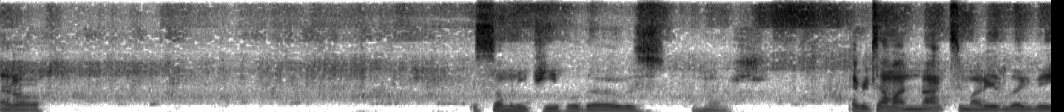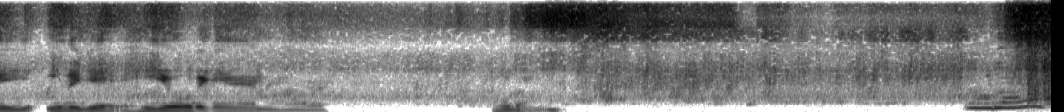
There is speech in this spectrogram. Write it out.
at all. There's so many people though. It was, you know, every time I knock somebody, like they either get healed again or. Hold on. Hold on.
